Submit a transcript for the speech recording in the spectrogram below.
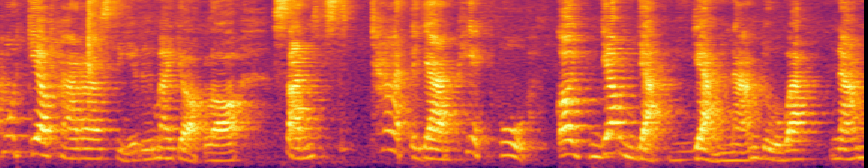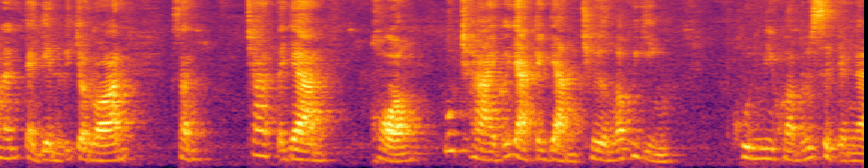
พูดเกี่ยวพาราสีหรือมาหยอกล้อสัญชาตญาณเพศผู้ก็ย่อมอยากอย่างน้ำดูว่าน้ำนั้นจะเย็นหรือจะร้อน สัญชาตญาณของผู้ชายก็อยากจะอย่างเชิงว่าผู้หญิง คุณมีความรู้สึกยังไง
